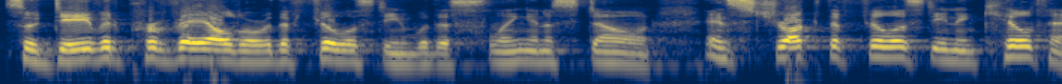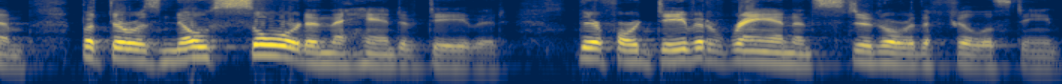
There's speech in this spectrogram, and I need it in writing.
So David prevailed over the Philistine with a sling and a stone, and struck the Philistine and killed him. But there was no sword in the hand of David. Therefore David ran and stood over the Philistine,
